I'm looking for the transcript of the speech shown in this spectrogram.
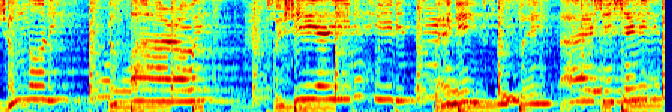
承诺里的 far away，随誓言一点一点被你撕碎，爱谁谁。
